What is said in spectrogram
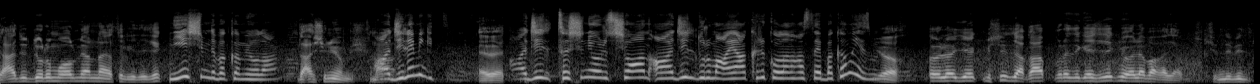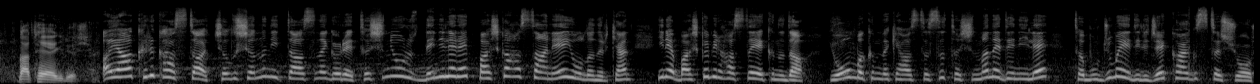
Hadi durumu olmayan nasıl gidecek? Niye şimdi bakamıyorlar? Taşınıyormuş. Acile mi gittiniz? Evet. Acil taşınıyoruz. Şu an acil duruma ayağı kırık olan hastaya bakamayız mı? Yok. Ölecekmişiz ya kalp krizi geçecek mi öyle bakacakmış. Şimdi biz kataya gidiyoruz. Ayağı kırık hasta çalışanın iddiasına göre taşınıyoruz denilerek başka hastaneye yollanırken yine başka bir hasta yakını da yoğun bakımdaki hastası taşınma nedeniyle taburcu mu edilecek kaygısı taşıyor.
